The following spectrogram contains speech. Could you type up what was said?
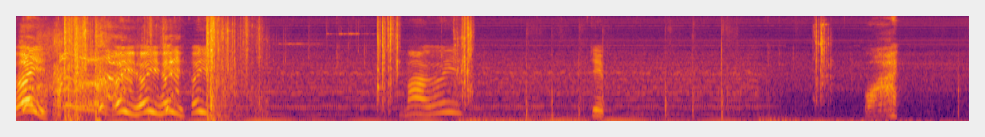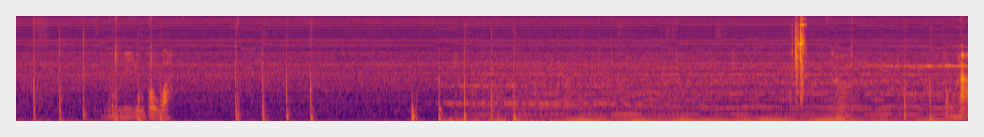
เฮ้ย เฮ้ย เฮ้ย เฮ้ย เฮ้ย บ้าเอ้ย เจ็บว้ายมันมีอยู่เปล่าวะ ต้องหา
